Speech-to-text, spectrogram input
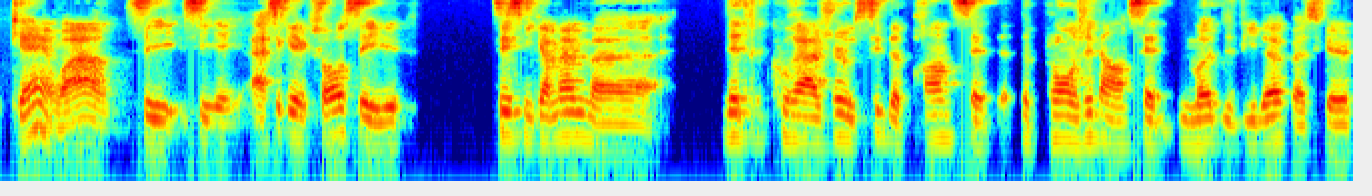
OK, wow. C'est, assez quelque chose. C'est, c'est quand même euh, d'être courageux aussi de prendre cette, de plonger dans cette mode de vie-là parce que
